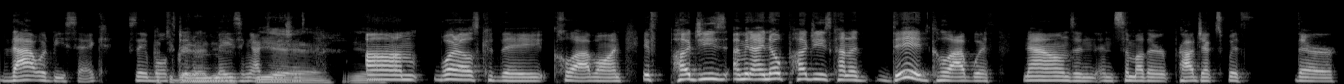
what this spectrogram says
that would be sick. Because they both did idea. amazing activations. Yeah, yeah. Um, what else could they collab on? If Pudgy's, I mean, I know Pudgy's kind of did collab with Nouns and and some other projects with their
